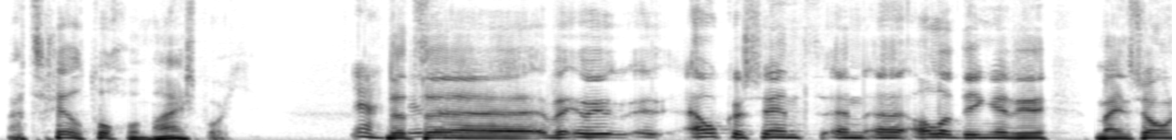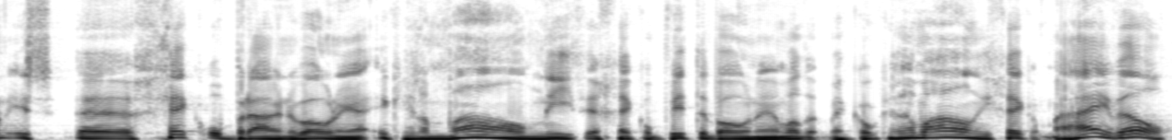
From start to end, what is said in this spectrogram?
Maar het scheelt toch een maïspotje. Ja, Dat, eh, elke cent en alle dingen. Die, mijn zoon is gek op bruine bonen. Ja, ik helemaal niet. En gek op witte bonen. En wat, ben ik ook helemaal niet gek op. Maar hij wel.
